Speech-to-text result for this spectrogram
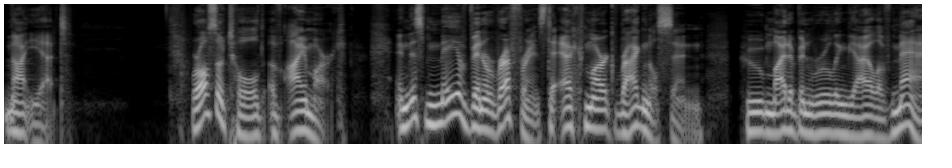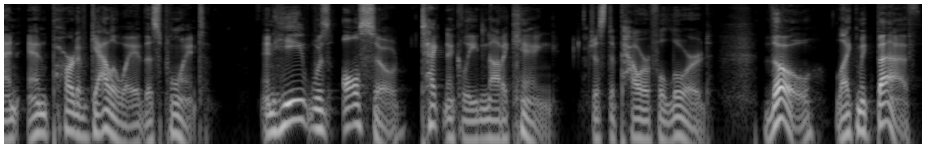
Not yet. We're also told of Aimark, and this may have been a reference to Eckmark Ragnalson, who might have been ruling the Isle of Man and part of Galloway at this point. And he was also technically not a king, just a powerful lord, though like Macbeth,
